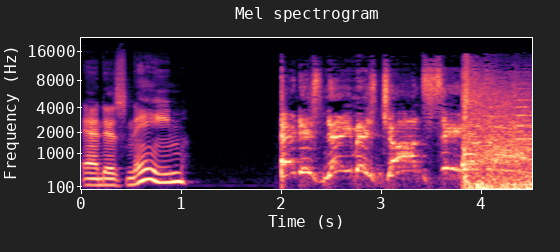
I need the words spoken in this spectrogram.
And his name. And his name is John Cena!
